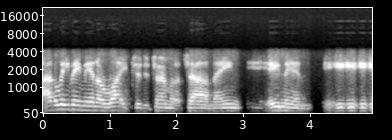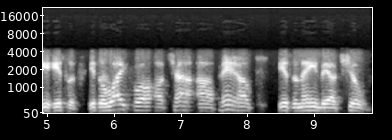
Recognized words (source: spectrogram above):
I believe, amen, a right to determine a child name. Amen. It's a it's a right for a child a parent is to name their children.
